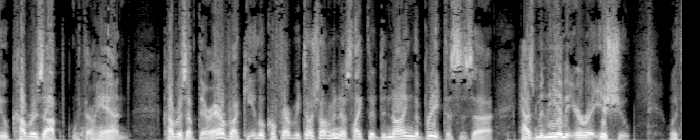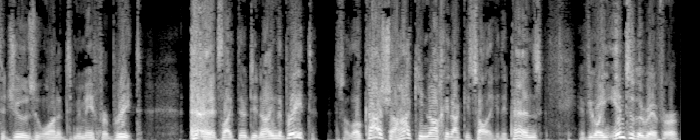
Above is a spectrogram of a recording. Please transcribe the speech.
who covers up with their hand, covers up their erva, it's like they're denying the brit. This is a Hasmonean era issue with the Jews who wanted to be made for brit. it's like they're denying the brit. So lokasha haki It depends. If you're going into the river,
